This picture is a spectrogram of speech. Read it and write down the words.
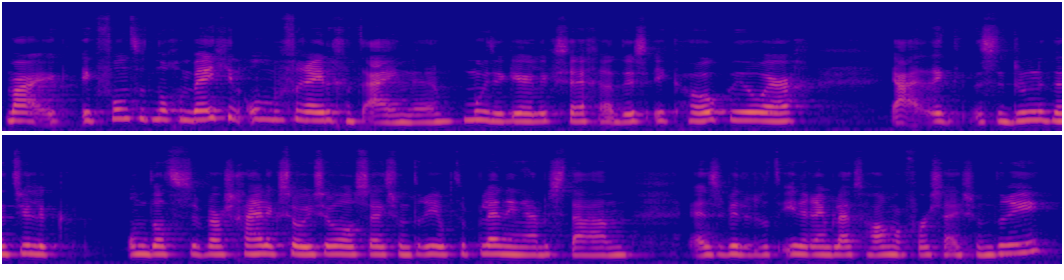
Maar ik, ik vond het nog een beetje een onbevredigend einde, moet ik eerlijk zeggen. Dus ik hoop heel erg. Ja, ze doen het natuurlijk omdat ze waarschijnlijk sowieso al seizoen 3 op de planning hebben staan. En ze willen dat iedereen blijft hangen voor seizoen 3.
